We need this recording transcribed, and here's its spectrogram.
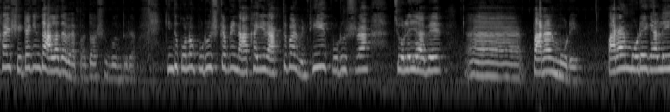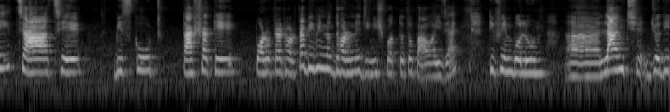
খায়, সেটা কিন্তু আলাদা ব্যাপার, দর্শক বন্ধুরা। কিন্তু কোনো পুরুষকে আপনি না খাইয়ে রাখতে পারবেন, ঠিক পুরুষরা চলে যাবে পাড়ার মোড়ে। পাড়ার মোড়ে গেলেই চা আছে, বিস্কুট, তার সাথে পরোটা ঠরোটা বিভিন্ন ধরনের জিনিসপত্র তো পাওয়াই যায়। টিফিন বলুন লাঞ্চ যদি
